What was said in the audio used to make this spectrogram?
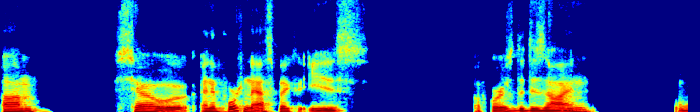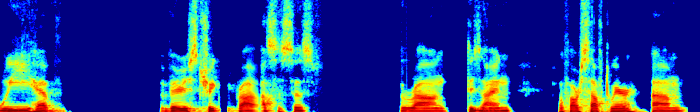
Um so an important aspect is of course the design we have very strict processes around design of our software um,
